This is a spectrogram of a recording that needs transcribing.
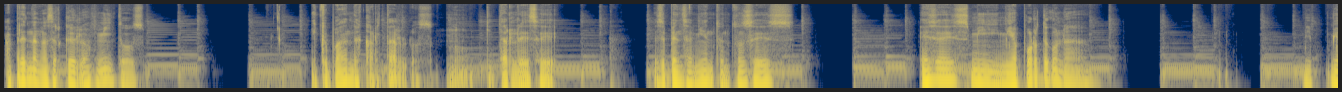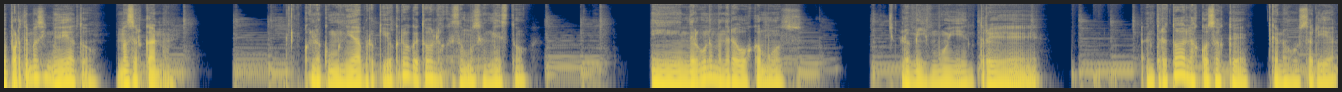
aprendan acerca de los mitos y que puedan descartarlos, ¿no? Quitarle ese, ese pensamiento. Entonces, ese es mi, mi aporte con la... Mi, mi aporte más inmediato, más cercano, con la comunidad, porque yo creo que todos los que estamos en esto, y de alguna manera buscamos lo mismo y entre, entre todas las cosas que, que nos gustaría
